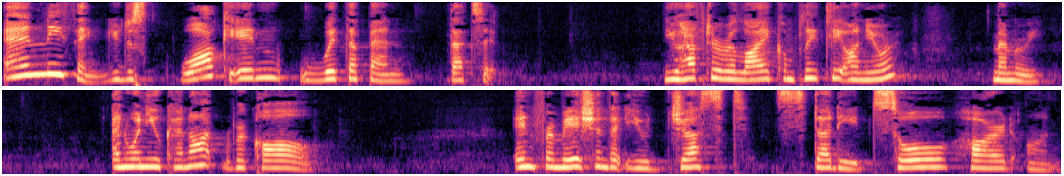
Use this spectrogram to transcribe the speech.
anything, you just walk in with a pen, that's it. You have to rely completely on your memory. And when you cannot recall information that you just studied so hard on,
